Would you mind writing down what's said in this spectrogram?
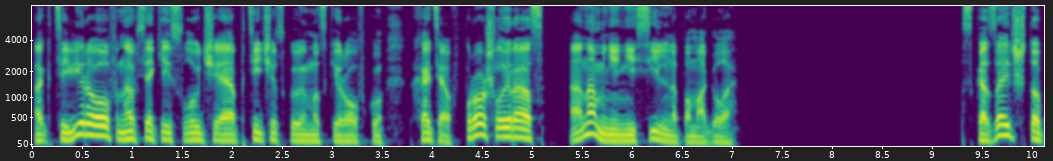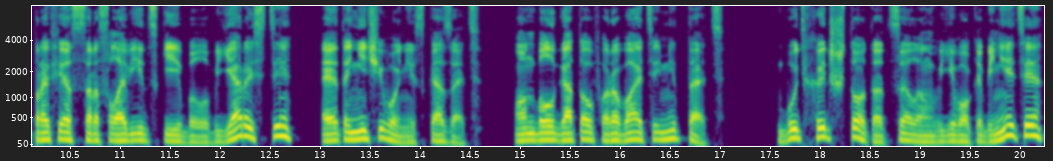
активировав на всякий случай оптическую маскировку, хотя в прошлый раз она мне не сильно помогла. Сказать, что профессор Славицкий был в ярости, это ничего не сказать. Он был готов рвать и метать. Будь хоть что-то целым в его кабинете,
